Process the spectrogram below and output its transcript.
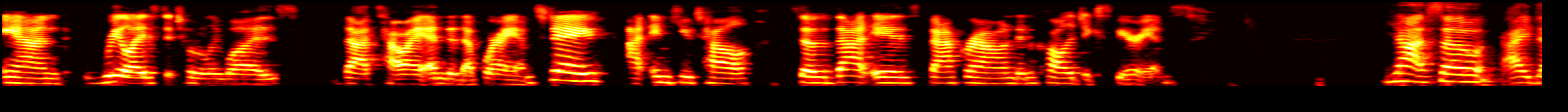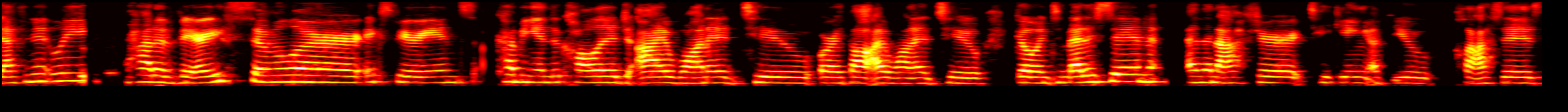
and realized it totally was. That's how I ended up where I am today at In-Q-Tel. So that is background and college experience. Yeah, so I definitely had a very similar experience coming into college. I wanted to, or I thought I wanted to go into medicine. And then after taking a few classes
